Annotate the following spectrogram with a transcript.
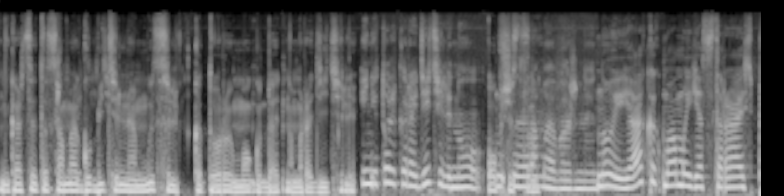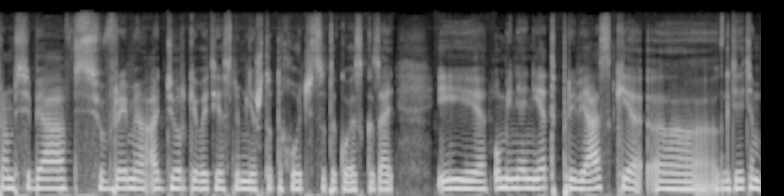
Мне кажется, это Так что самая родители. губительная мысль, которую могут дать нам родители. И не только родители, но Общество. самое важное. да. Ну и я, как мама, я стараюсь прям себя все время отдергивать, если мне что-то хочется такое сказать. И у меня нет привязки э, к детям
